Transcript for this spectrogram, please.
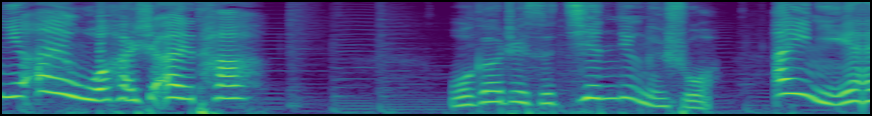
你爱我还是爱他？”我哥这次坚定地说：“爱你。”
